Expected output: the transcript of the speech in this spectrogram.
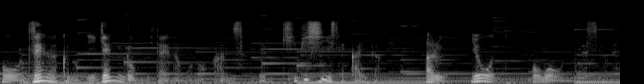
こう、善悪の二元論みたいなものを感じさせる厳しい世界があるように思うんですよね。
